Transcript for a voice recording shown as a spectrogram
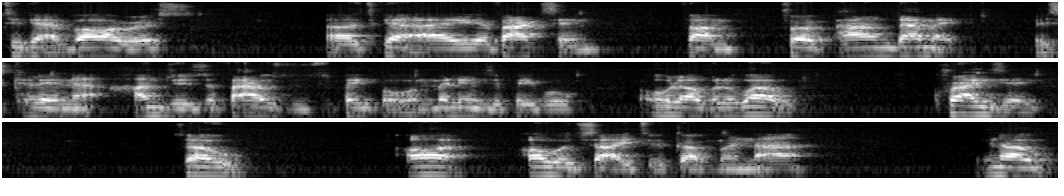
to get a virus uh, to get a, a vaccine from for a pandemic. that's killing hundreds of thousands of people and millions of people all over the world. Crazy. So, I I would say to the government that, you know,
